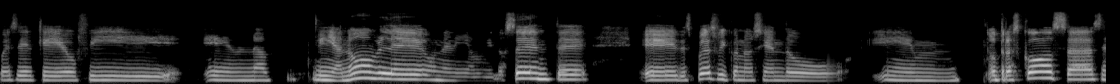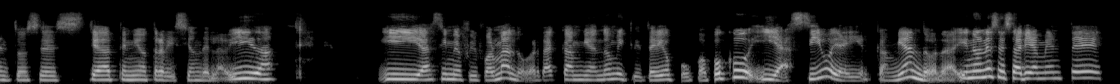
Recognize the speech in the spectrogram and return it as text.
el que yo fui una niña noble, una niña muy inocente, eh, después fui conociendo em, otras cosas, entonces ya tenía otra visión de la vida y así me fui formando, ¿verdad? Cambiando mi criterio poco a poco y así voy a ir cambiando, ¿verdad? Y no necesariamente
